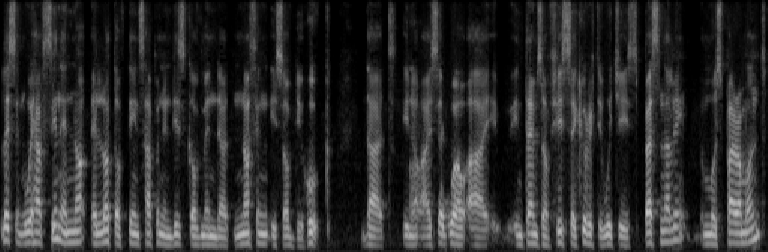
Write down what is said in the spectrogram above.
listen, we have seen a, not, a lot of things happen in this government that nothing is off the hook. That, you know, I said, well, uh, in terms of his security, which is personally most paramount.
